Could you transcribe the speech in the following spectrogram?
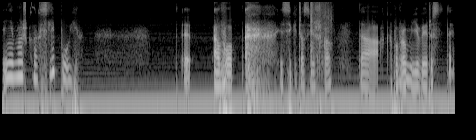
Я немножко сліпой. Е, а во. Я стільки часу її шукав. Так, попробуємо її виростити.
